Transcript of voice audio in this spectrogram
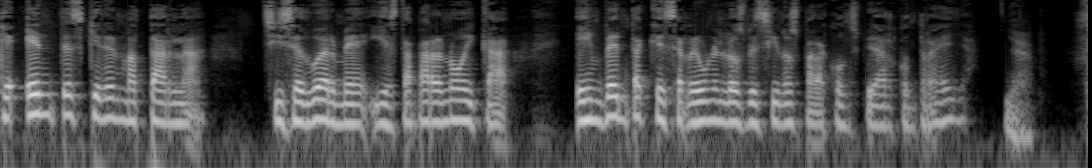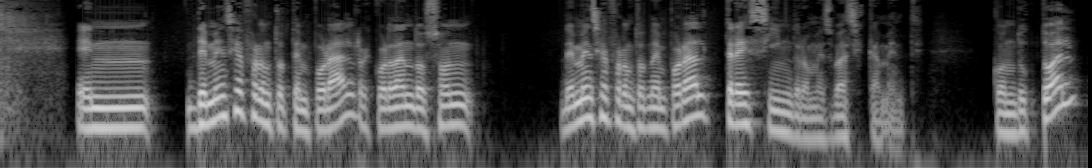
que entes quieren matarla si se duerme y está paranoica e inventa que se reúnen los vecinos para conspirar contra ella. Ya. En Demencia frontotemporal, recordando, son demencia frontotemporal, tres síndromes básicamente. Conductual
